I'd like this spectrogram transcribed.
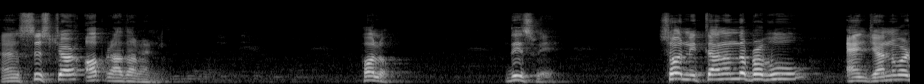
uh, sister of Radharani. Follow. This way. So Nityananda Prabhu and Jahnava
